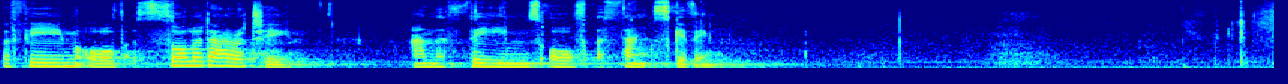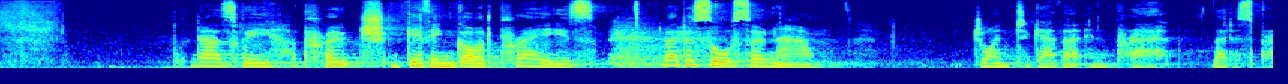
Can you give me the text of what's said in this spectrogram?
the theme of solidarity, and the themes of thanksgiving. And as we approach giving God praise, let us also now join together in prayer. Let us pray.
